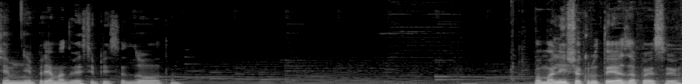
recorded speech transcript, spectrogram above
Чем не прямо 250 золота. Помаліше крути я записую.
